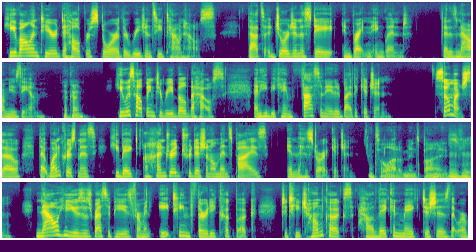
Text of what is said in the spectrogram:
he volunteered to help restore the Regency Townhouse. That's a Georgian estate in Brighton, England, that is now a museum. Okay. He was helping to rebuild the house, and he became fascinated by the kitchen. So much so that one Christmas, he baked a 100 traditional mince pies in the historic kitchen. That's a lot of mince pies. Mhm. Now he uses recipes from an 1830 cookbook to teach home cooks how they can make dishes that were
